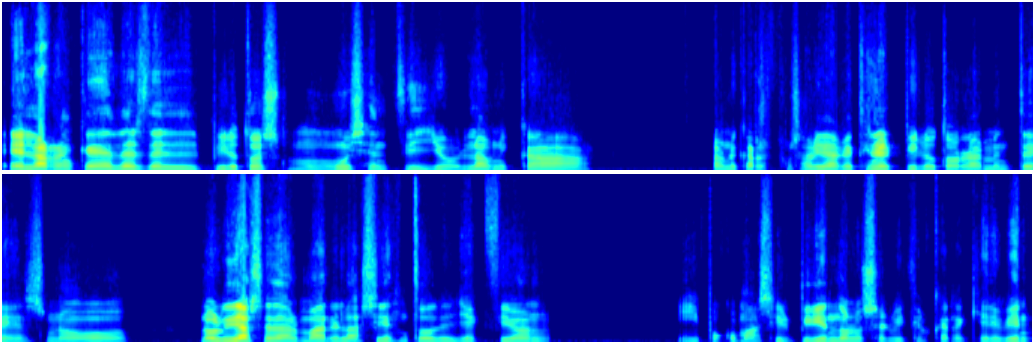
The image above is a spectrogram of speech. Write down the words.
El arranque desde el piloto es muy sencillo, la única, la única responsabilidad que tiene el piloto realmente es no, no olvidarse de armar el asiento de eyección y poco más, ir pidiendo los servicios que requiere. Bien,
